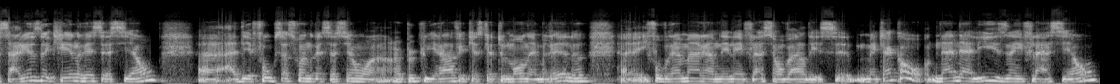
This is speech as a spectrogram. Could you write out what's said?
ça risque de créer une récession, euh, à défaut que ce soit une récession euh, un peu plus grave que ce que tout le monde aimerait. Là, euh, il faut vraiment ramener l'inflation vers des cibles. Mais quand on analyse l'inflation,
